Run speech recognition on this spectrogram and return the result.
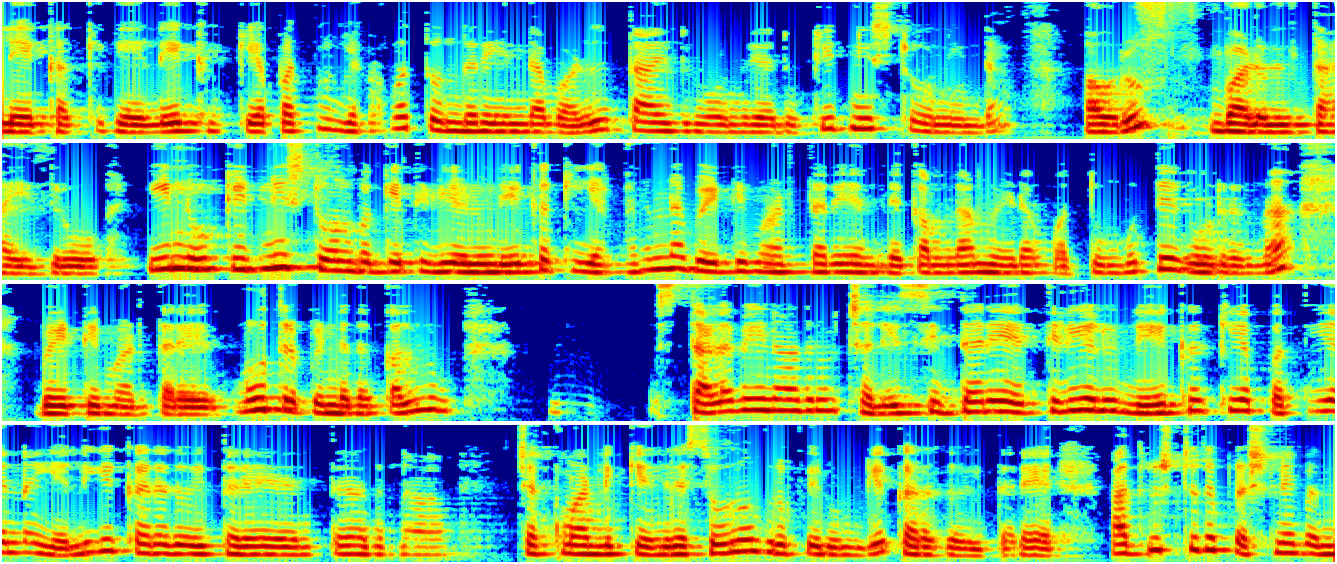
ಲೇಖಕಿಗೆ, ಲೇಖಕಿಯ ಪತ್ನಿ ಯಾವ ತೊಂದರೆಯಿಂದ ಬಳಲ್ತಾ ಇದ್ರು ಅಂದ್ರೆ ಅದು ಕಿಡ್ನಿ ಸ್ಟೋನ್ ಇಂದ ಅವರು ಬಳಲ್ತಾ ಇದ್ರು. ಇನ್ನು ಕಿಡ್ನಿ ಸ್ಟೋನ್ ಬಗ್ಗೆ ತಿಳಿಯಲು ಲೇಖಕಿ ಯಾರನ್ನ ಭೇಟಿ ಮಾಡ್ತಾರೆ ಅಂದ್ರೆ ಕಮಲಾ ಮೇಡಮ್ ಮತ್ತು ಮುದ್ದೇಗೌಡರನ್ನ ಭೇಟಿ ಮಾಡ್ತಾರೆ. ಮೂತ್ರಪಿಂಡದ ಕಲ್ಲು ಸ್ಥಳವೇನಾದರೂ ಚಲಿಸಿದ್ದರೆ ತಿಳಿಯಲು ಲೇಖಕಿಯ ಪತಿಯನ್ನ ಎಲ್ಲಿಗೆ ಕರೆದೊಯ್ತಾರೆ ಅಂತ ಅದನ್ನ ಚೆಕ್ ಮಾಡ್ಲಿಕ್ಕೆ ಅಂದ್ರೆ ಸೋನೋಗ್ರಫಿ ರೂಮ್ಗೆ ಕರೆದೊಯ್ತಾರೆ. ಅದೃಷ್ಟದ ಪ್ರಶ್ನೆ ಬಂದ,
